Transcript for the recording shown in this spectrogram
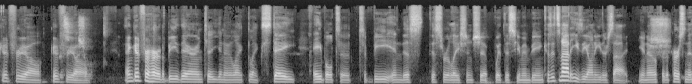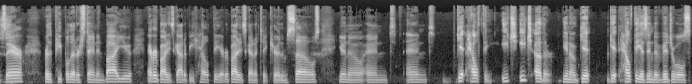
good for y'all. Good That's for y'all. special. and good for her to be there and to you know like like stay able to to be in this this relationship with this human being because it's not easy on either side you know for the person that's there for the people that are standing by you everybody's got to be healthy everybody's got to take care of themselves you know and and get healthy each each other you know get get healthy as individuals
